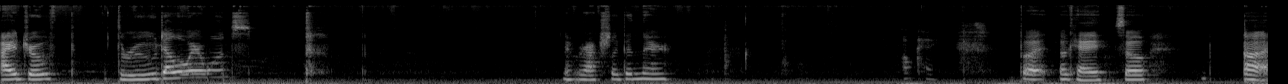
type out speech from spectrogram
I drove through Delaware once. Never actually been there, okay. but okay. So, uh,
